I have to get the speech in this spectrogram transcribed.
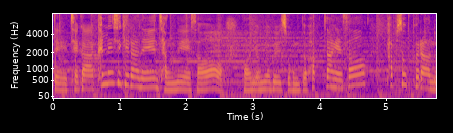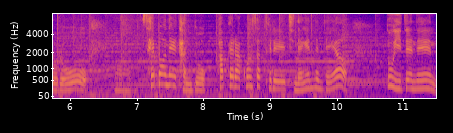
네, 제가 클래식이라는 장르에서 어, 영역을 조금 더 확장해서 팝소프라노로 어, 세 번의 단독 파페라 콘서트를 진행했는데요. 또 이제는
